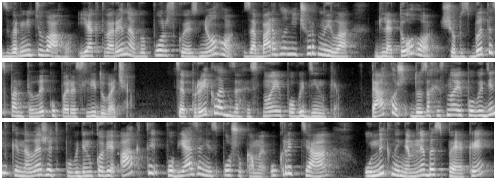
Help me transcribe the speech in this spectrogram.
Зверніть увагу, як тварина випорскує з нього забарвлені чорнила для того, щоб збити з пантелику переслідувача. Це приклад захисної поведінки. Також до захисної поведінки належать поведінкові акти, пов'язані з пошуками укриття, уникненням небезпеки,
